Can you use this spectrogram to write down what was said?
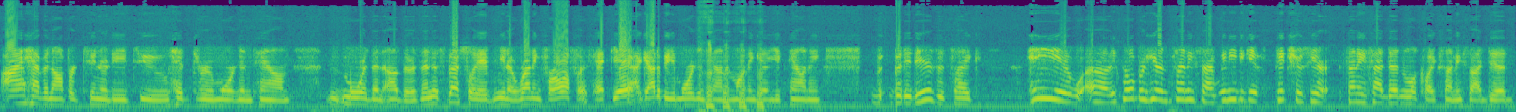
I have an opportunity to head through Morgantown more than others. And especially, you know, running for office. Heck yeah, I got to be in Morgantown in Monongalia County. But, but it is, it's like, hey, uh, it's over here in Sunnyside. We need to get pictures here. Sunnyside doesn't look like Sunnyside did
